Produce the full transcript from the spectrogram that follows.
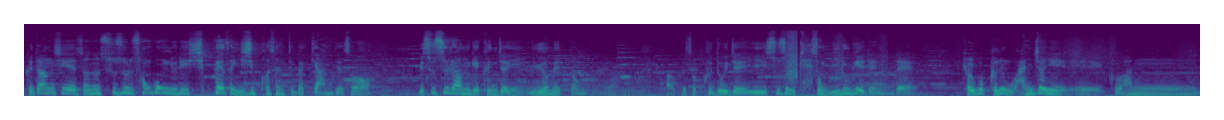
그 당시에서는 수술 성공률이 10에서 20%밖에 안 돼서 이 수술을 하는 게 굉장히 위험했던 거예요. 아, 그래서 그도 이제 이 수술을 계속 미루게 되는데 결국 그는 완전히 그 한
